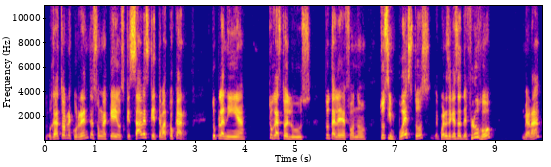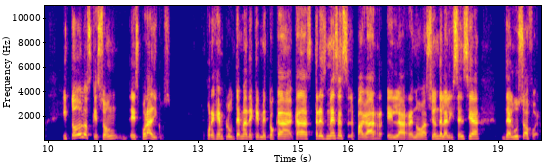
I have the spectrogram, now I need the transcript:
Los gastos recurrentes son aquellos que sabes que te va a tocar tu planilla, tu gasto de luz, tu teléfono, tus impuestos, recuérdense que eso es de flujo, ¿verdad? Y todos los que son esporádicos. Por ejemplo, un tema de que me toca cada tres meses pagar eh, la renovación de la licencia de algún software.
